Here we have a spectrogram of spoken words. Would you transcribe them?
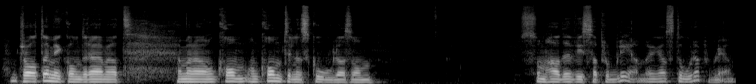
hon pratar mycket om det där med att jag menar, hon, kom, hon kom till en skola som som hade vissa problem, ganska stora problem.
